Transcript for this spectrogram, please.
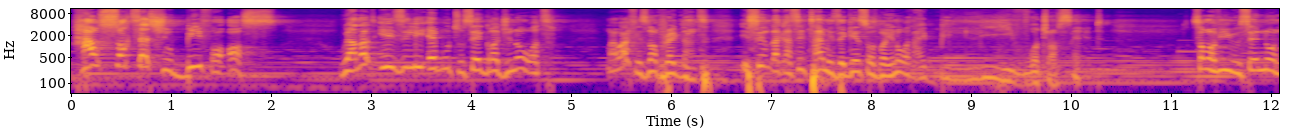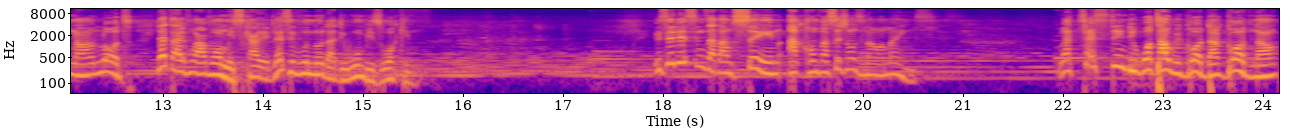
how success should be for us, we are not easily able to say, God, you know what? My wife is not pregnant. It seems like as if time is against us, but you know what? I believe what you have said. Some of you will say, No, now, Lord, let her even have one miscarriage. Let's even know that the womb is working. You see, these things that I'm saying are conversations in our minds. We are testing the water with God. That God now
